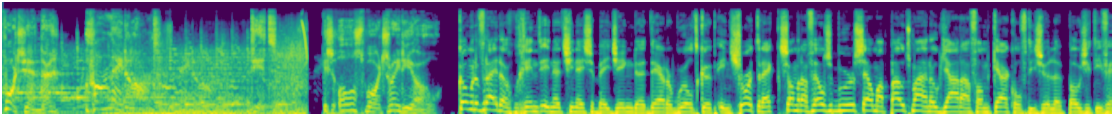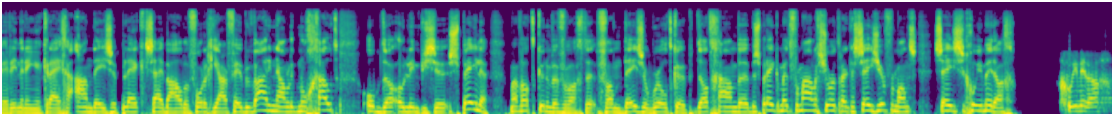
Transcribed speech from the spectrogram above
sportzender van Nederland. Dit is All Sports Radio. Komende vrijdag begint in het Chinese Beijing de derde World Cup in shorttrack. Sandra Velzenboer, Selma Poutsma en ook Jara van Kerkhoff die zullen positieve herinneringen krijgen aan deze plek. Zij behaalden vorig jaar februari namelijk nog goud op de Olympische Spelen. Maar wat kunnen we verwachten van deze World Cup? Dat gaan we bespreken met voormalig shorttracker Cees Juffermans. Cees, goedemiddag. Goedemiddag.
